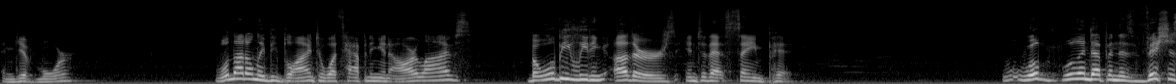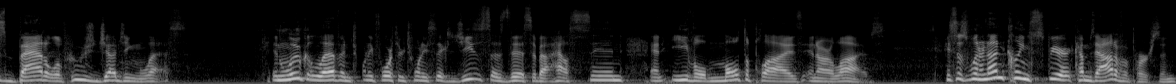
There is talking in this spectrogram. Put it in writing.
and give more, we'll not only be blind to what's happening in our lives, but we'll be leading others into that same pit. We'll, we'll end up in this vicious battle of who's judging less. In Luke 11, 24 through 26, Jesus says this about how sin and evil multiplies in our lives. He says, When an unclean spirit comes out of a person,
